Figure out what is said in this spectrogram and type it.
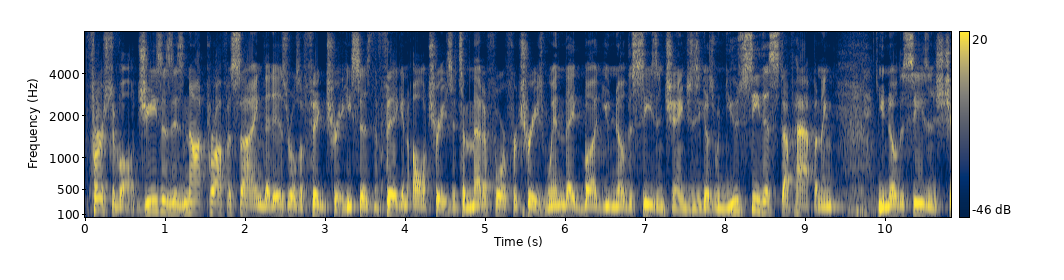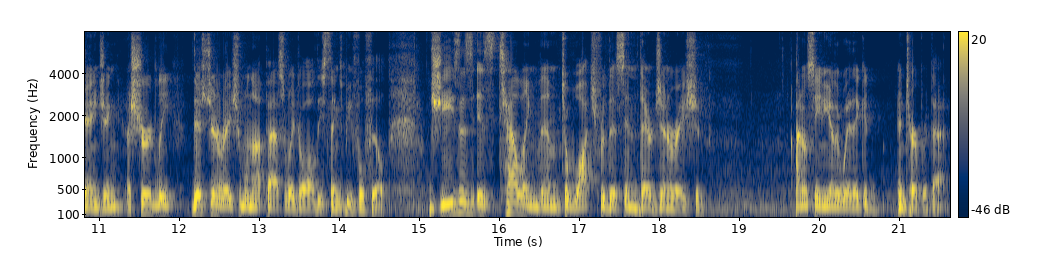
first of all, Jesus is not prophesying that Israel's a fig tree. He says the fig and all trees. It's a metaphor for trees. When they bud, you know the season changes. He goes, when you see this stuff happening, you know the season's changing. Assuredly, this generation will not pass away till all these things be fulfilled. Jesus is telling them to watch for this in their generation. I don't see any other way they could interpret that.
